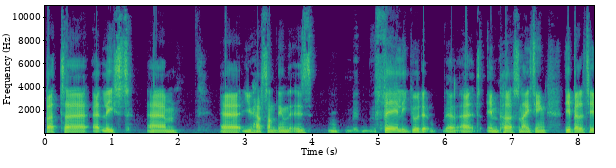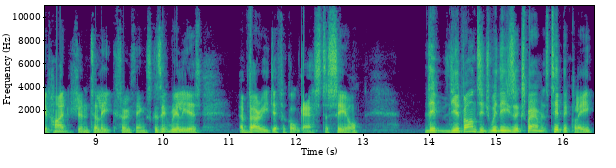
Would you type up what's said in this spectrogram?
but uh, at least um, uh, you have something that is fairly good at, at impersonating the ability of hydrogen to leak through things because it really is a very difficult gas to seal. The, the advantage with these experiments typically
